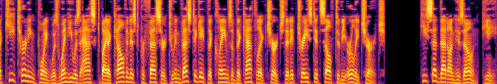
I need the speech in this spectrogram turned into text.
A key turning point was when he was asked by a Calvinist professor to investigate the claims of the Catholic Church that it traced itself to the early Church. He said that on his own, he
